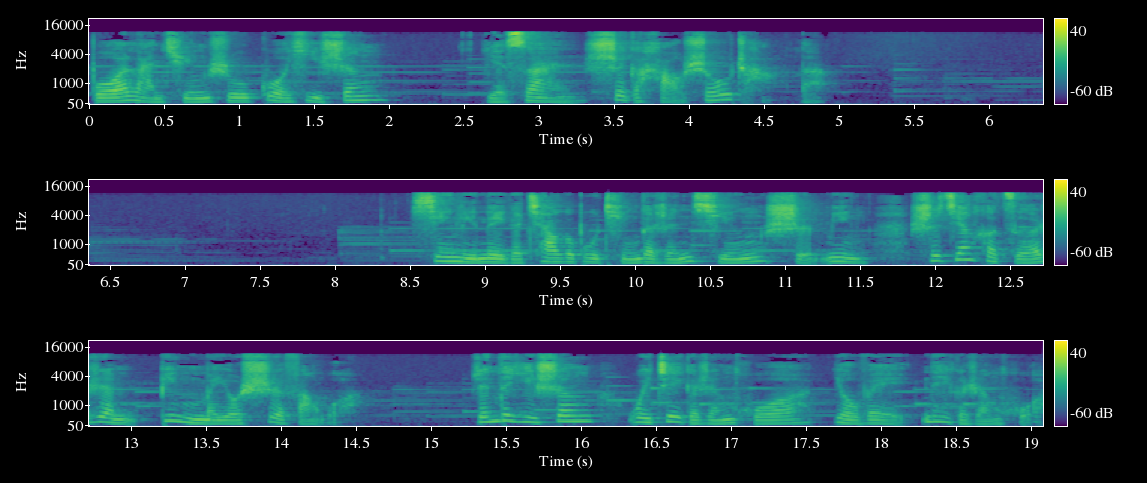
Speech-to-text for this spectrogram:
博览群书过一生，也算是个好收场了。心里那个敲个不停的人情、使命、时间和责任，并没有释放我。人的一生为这个人活，又为那个人活。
